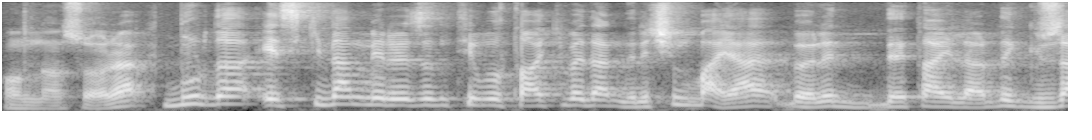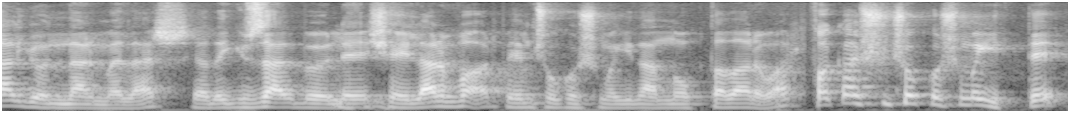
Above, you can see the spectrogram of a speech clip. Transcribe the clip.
Ondan sonra burada eskiden beri Resident Evil takip edenler için bayağı böyle detaylarda güzel göndermeler ya da güzel böyle şeyler var. Benim çok hoşuma giden noktalar var. Fakat şu çok hoşuma gitti.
